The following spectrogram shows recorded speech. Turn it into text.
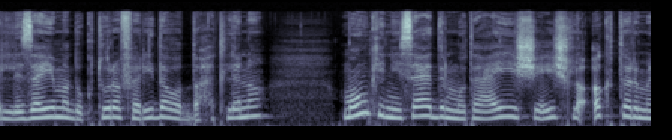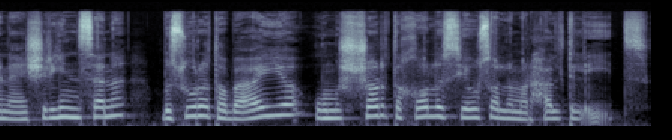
اللي زي ما دكتورة فريدة وضحت لنا ممكن يساعد المتعايش يعيش لأكتر من 20 سنة بصورة طبيعية ومش شرط خالص يوصل لمرحلة الإيدز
